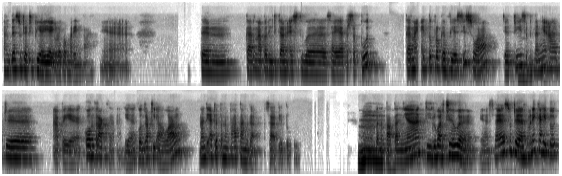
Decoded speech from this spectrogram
Anda sudah dibiayai oleh pemerintah. Ya. Dan karena pendidikan S2 saya tersebut, karena itu program beasiswa, jadi hmm. sebenarnya ada apa ya kontrak ya kontrak di awal, nanti ada penempatan kak saat itu. Hmm. Penempatannya di luar Jawa. Ya, saya sudah menikah itu,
